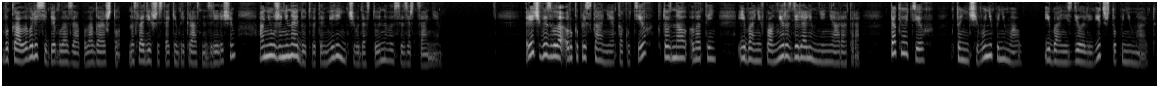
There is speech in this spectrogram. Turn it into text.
выкалывали себе глаза, полагая, что, насладившись таким прекрасным зрелищем, они уже не найдут в этом мире ничего достойного созерцания. Речь вызвала рукоплескание как у тех, кто знал латынь, ибо они вполне разделяли мнение оратора, так и у тех, кто ничего не понимал, ибо они сделали вид, что понимают.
